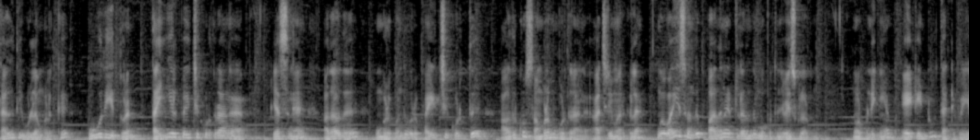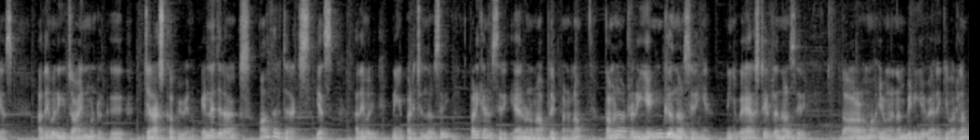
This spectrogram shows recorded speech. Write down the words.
தகுதி உள்ளவங்களுக்கு ஊதியத்துடன் தையல் பயிற்சி கொடுக்குறாங்க. எஸ்ங்க அதாவது உங்களுக்கு வந்து ஒரு பயிற்சி கொடுத்து அதுக்கும் சம்பளமும் கொடுத்துறாங்க. ஆச்சரியமாக இருக்குல்ல? உங்கள் வயசு வந்து பதினெட்டுலேருந்து முப்பத்தஞ்சு வயசுக்குள்ளே இருக்கும். நோட் பண்ணிக்கிங்க. Eighteen to thirty five years அதே மாதிரி நீங்கள் ஜாயின் பண்ணுறதுக்கு ஜெராக்ஸ் காப்பி வேணும். என்ன ஜெராக்ஸ் ஆதார் ஜெராக்ஸ் எஸ் அதே மாதிரி நீங்கள் படிச்சிருந்தாலும் சரி படிக்காலும் சரி யார் வேணாலும் அப்ளை பண்ணலாம். தமிழ்நாட்டில் நீங்கள் எங்கே இருந்தாலும் சரிங்க. நீங்கள் வேறு ஸ்டேட்டில் இருந்தாலும் சரி தாராளமாக இவங்களை நம்பி நீங்கள் வேலைக்கு வரலாம்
